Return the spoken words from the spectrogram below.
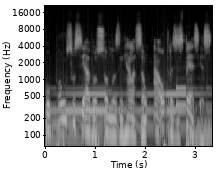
o quão sociável somos em relação a outras espécies?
